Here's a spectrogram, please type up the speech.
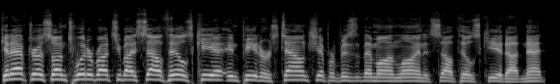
Get after us on Twitter, brought to you by South Hills Kia in Peters Township, or visit them online at southhillskia.net.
